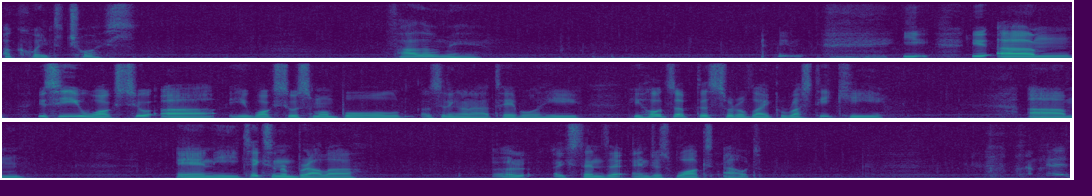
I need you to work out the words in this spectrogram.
A quaint choice. Follow me. you, you um you see he walks to uh he walks to a small bowl uh, sitting on a table. He he holds up this sort of like rusty key. Um and he takes an umbrella uh, extends it and just walks out. I'm gonna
